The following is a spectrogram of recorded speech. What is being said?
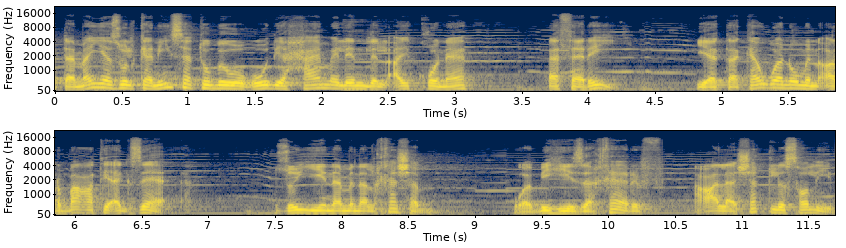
تتميز الكنيسة بوجود حامل للأيقونات أثري يتكون من أربعة أجزاء. زين من الخشب وبه زخارف على شكل صليب.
